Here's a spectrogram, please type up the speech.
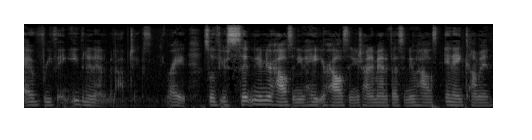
everything, even inanimate objects, right? So if you're sitting in your house and you hate your house and you're trying to manifest a new house, it ain't coming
